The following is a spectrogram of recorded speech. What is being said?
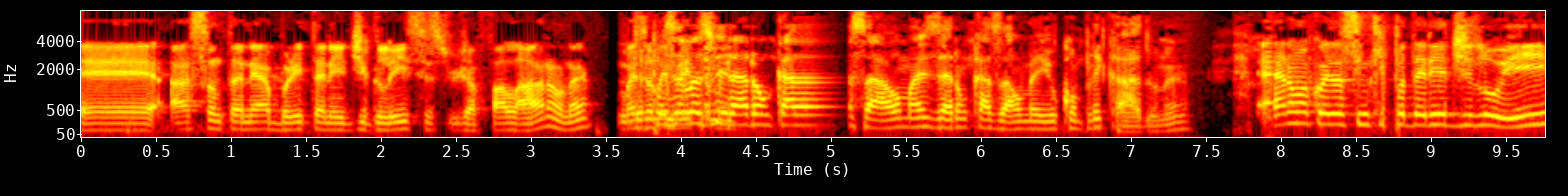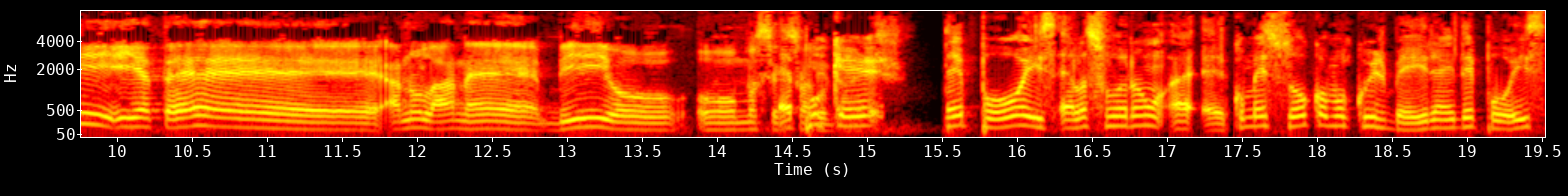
É, a Santana e a Brittany de Glee, vocês já falaram, né? Mas Depois elas também- viraram um casal, mas era um casal meio complicado, né? Era uma coisa assim que poderia diluir e até anular, né, bi ou, ou É homossexualidade. porque Depois, elas foram. é, é, começou como queerbaiting, e depois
